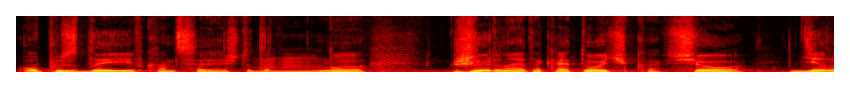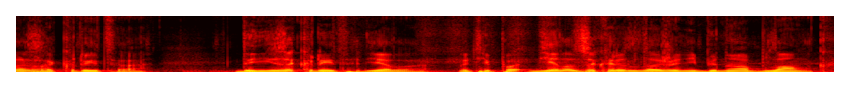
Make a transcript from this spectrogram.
opus dei в конце, что-то, Мгм. ну, жирная такая точка. Все, дело закрыто. Да не закрыто дело. Ну, типа, дело закрыл даже не Бенуа Бланк.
